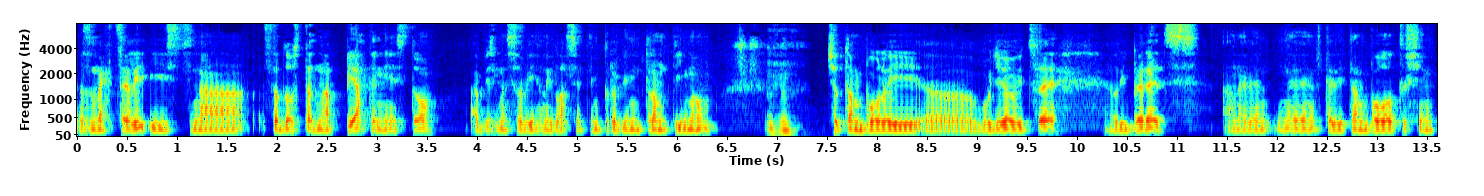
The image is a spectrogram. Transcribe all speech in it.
sme chceli ísť na, sa dostať na 5. miesto, aby sme sa vyhli vlastne tým prvým trom tímom, uh-huh. čo tam boli uh, Budejovice, Liberec a neviem, neviem, vtedy tam bolo, tuším,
